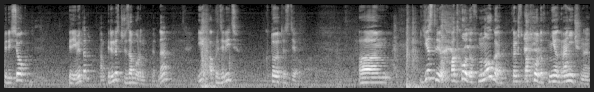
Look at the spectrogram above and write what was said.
пересек периметр, там, перелез через забор, например, да, и определить, кто это сделал. Если подходов много, количество подходов неограниченное,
